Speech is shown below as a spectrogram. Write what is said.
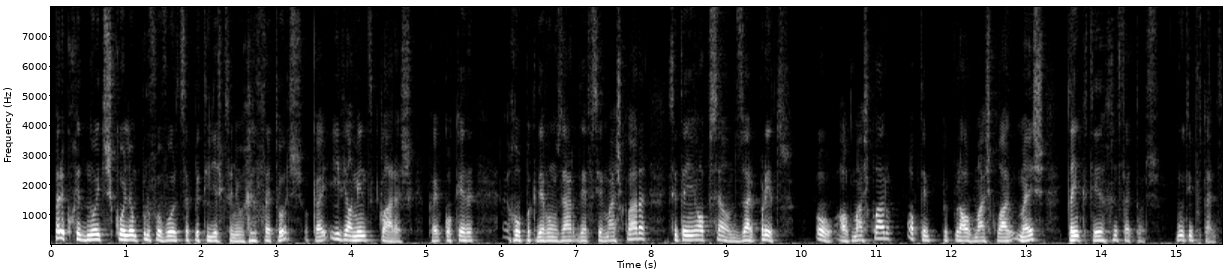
para correr de noite, escolham, por favor, sapatilhas que tenham refletores, ok? Idealmente claras, ok? Qualquer roupa que devam usar deve ser mais clara. Se têm a opção de usar preto ou algo mais claro, optem por algo mais claro, mas tem que ter refletores. Muito importante.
